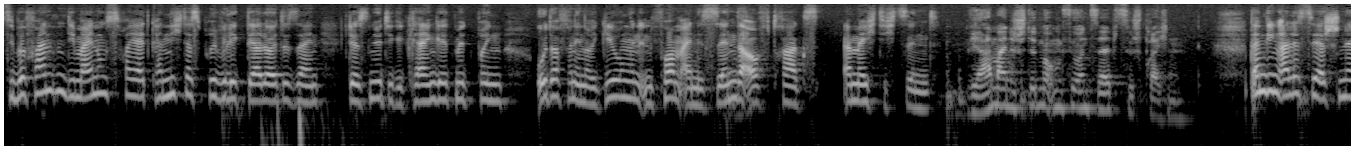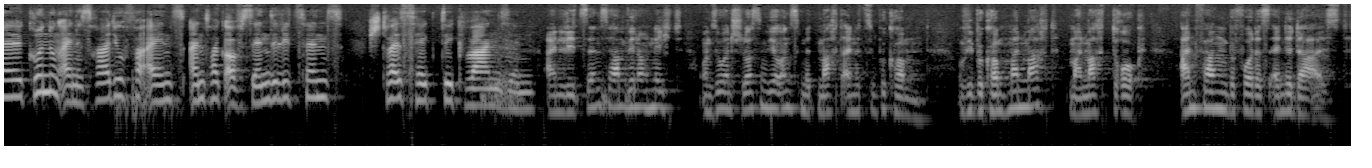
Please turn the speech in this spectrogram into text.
Sie befanden, die Meinungsfreiheit kann nicht das Privileg der Leute sein, die das nötige Kleingeld mitbringen oder von den Regierungen in Form eines Sendeauftrags ermächtigt sind. Wir haben eine Stimme, um für uns selbst zu sprechen. Dann ging alles sehr schnell. Gründung eines Radiovereins, Antrag auf Sendelizenz, Stress, Hektik, Wahnsinn. Eine Lizenz haben wir noch nicht und so entschlossen wir uns, mit Macht eine zu bekommen. Und wie bekommt man Macht? Man macht Druck. Anfangen, bevor das Ende da ist.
